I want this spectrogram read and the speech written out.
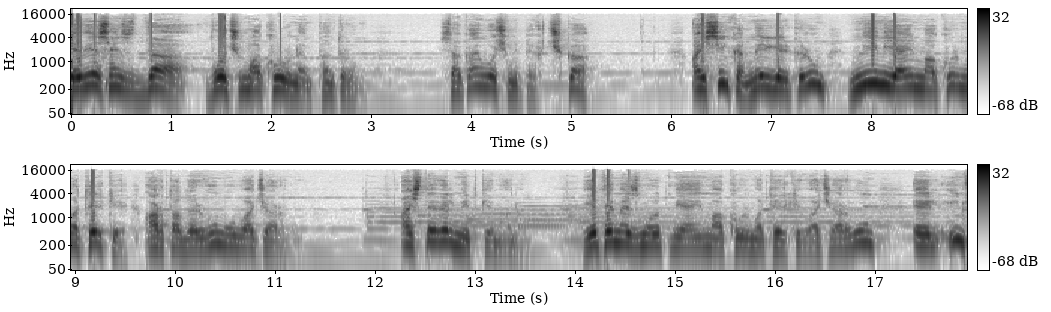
Եվ ես հենց դա ոչ մաքուրն եմ փնտրում, սակայն ոչ միտեղ չկա։ Այսինքն մեր երկրում միմիայն մաքուր մթերք է արտադրվում ու վաճառվում։ Այստեղ էլ միտք եմ անում։ Եթե մեզ մոտ միայն մաքուր մթերք է վաճառվում, էլ ինչ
